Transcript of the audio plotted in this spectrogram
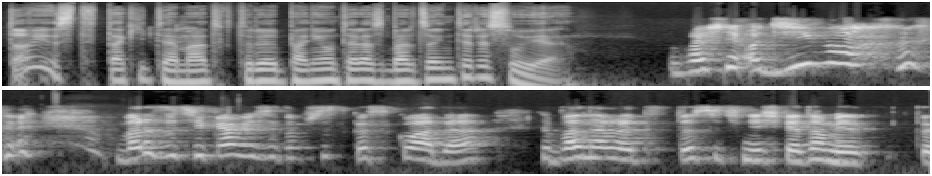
to jest taki temat, który panią teraz bardzo interesuje. Właśnie o dziwo, bardzo ciekawie się to wszystko składa. Chyba nawet dosyć nieświadomie to,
